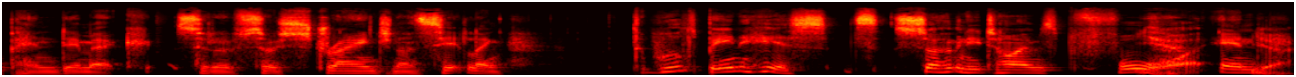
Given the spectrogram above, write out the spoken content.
pandemic sort of so strange and unsettling, the world's been here so many times before. Yeah, and yeah.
